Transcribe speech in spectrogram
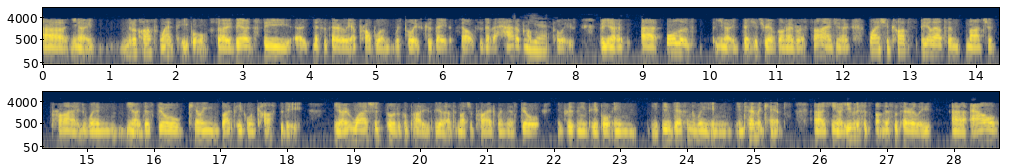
uh, you know middle class white people, so they don't see uh, necessarily a problem with police because they themselves have never had a problem Yeah. with police. But you know, uh, all of you know the history I've gone over aside, you know, why should cops be allowed to march at Pride when you know they're still killing black people in custody? You know, why should political parties be allowed to march at Pride when they're still imprisoning people in indefinitely in internment camps? Uh, you know, even if it's not necessarily uh, our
